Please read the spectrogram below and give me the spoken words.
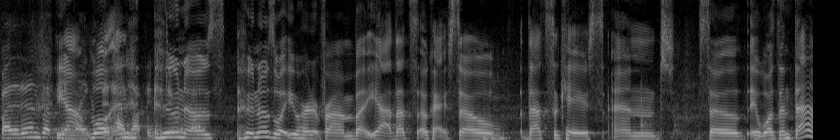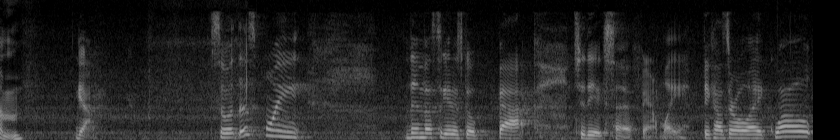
But it ends up being Yeah. like well, it had and nothing to do who knows? Who knows what you heard it from? But yeah, that's okay. So Mm-hmm. that's the case, and so it wasn't them. Yeah. So at this point, the investigators go back to the extended family because they're like, well,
